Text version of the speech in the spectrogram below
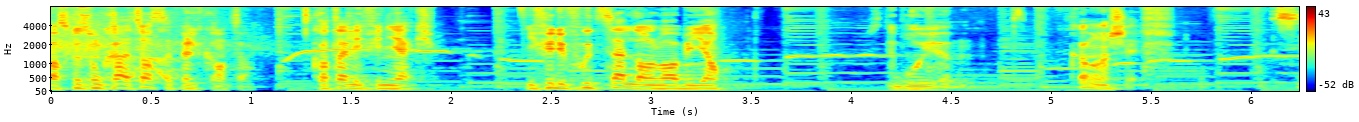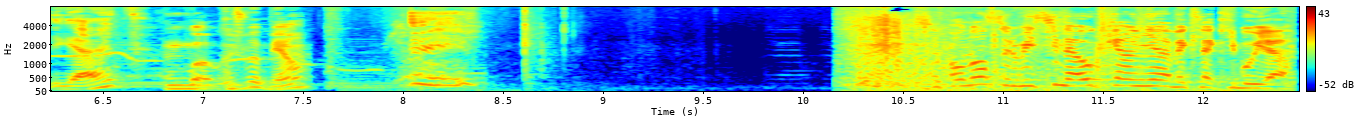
Parce que son créateur s'appelle Quentin. Quentin Léfignac. Il fait du futsal dans le Morbihan. Il se débrouille euh, comme un chef. Cigarette? Bah oui, je veux bien. Cependant, celui-ci n'a aucun lien avec la Kibuya.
